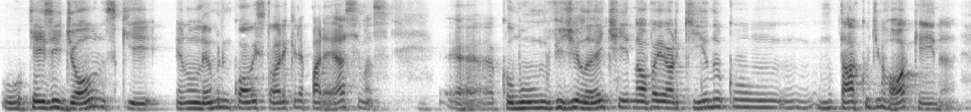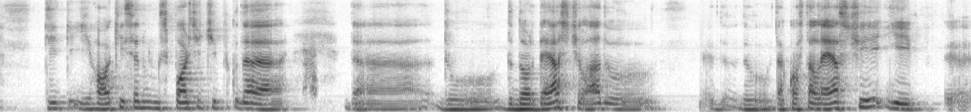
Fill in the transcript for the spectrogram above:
o Casey Jones, que eu não lembro em qual história que ele aparece, mas é, como um vigilante nova-iorquino com um, um, taco de hockey, né? De, de hockey sendo um esporte típico da, da, do, do Nordeste, lá do, do, da costa leste e eh,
